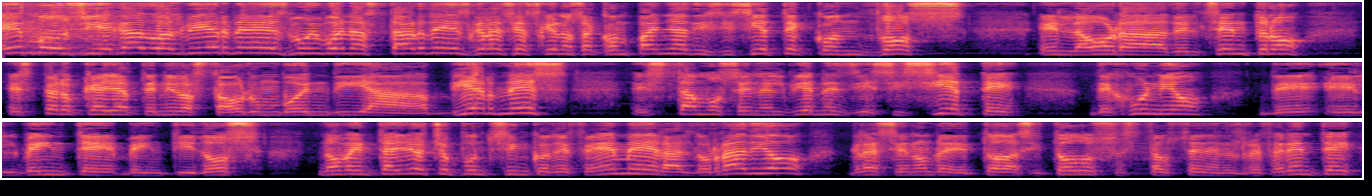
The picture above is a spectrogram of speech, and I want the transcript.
Hemos llegado al viernes. Muy buenas tardes. Gracias que nos acompaña 17 con 2 en la hora del centro. Espero que haya tenido hasta ahora un buen día viernes. Estamos en el viernes 17 de junio del 2022. 98.5 de FM, Heraldo Radio. Gracias en nombre de todas y todos. Está usted en el referente,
